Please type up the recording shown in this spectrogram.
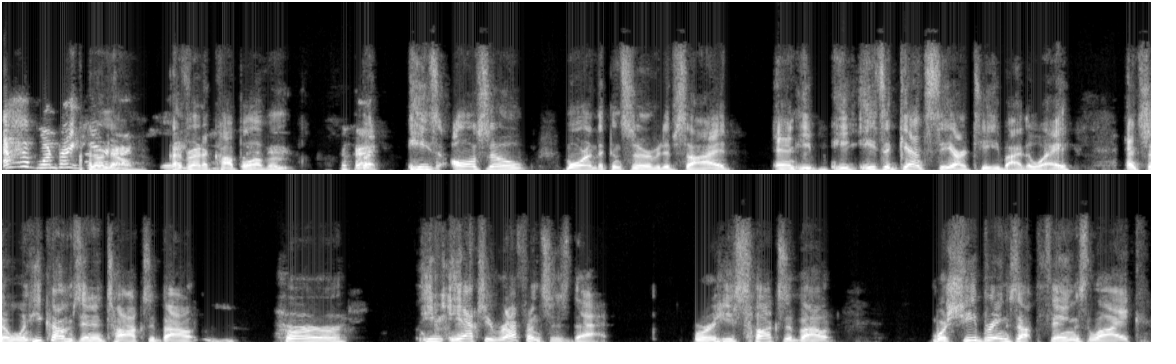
I have one right here. I don't know. actually. I've read a couple of them, Okay. but he's also more on the conservative side, and he, he he's against CRT, by the way. And so when he comes in and talks about hmm. her, he he actually references that, where he talks about where she brings up things like,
